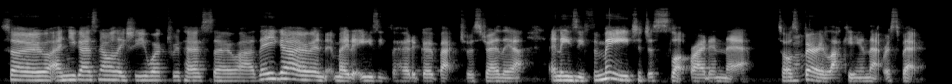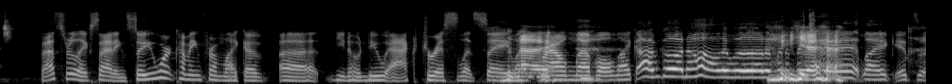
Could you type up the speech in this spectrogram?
So, and you guys know Alicia, you worked with her. So uh, there you go. And it made it easy for her to go back to Australia and easy for me to just slot right in there. So I was very lucky in that respect. That's really exciting. So you weren't coming from like a, uh, you know, new actress, let's say, like no. ground level, like I'm going to Hollywood. I'm yeah. It. Like it's a,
